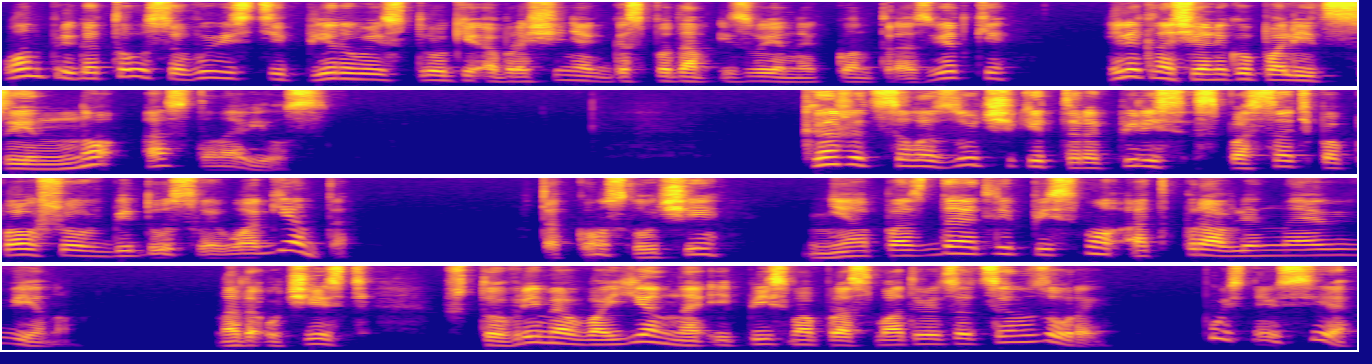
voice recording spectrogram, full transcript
он приготовился вывести первые строки обращения к господам из военной контрразведки или к начальнику полиции, но остановился. Кажется, лазутчики торопились спасать попавшего в беду своего агента. В таком случае не опоздает ли письмо, отправленное в Вену. Надо учесть, что время военное и письма просматриваются цензурой. Пусть не все,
